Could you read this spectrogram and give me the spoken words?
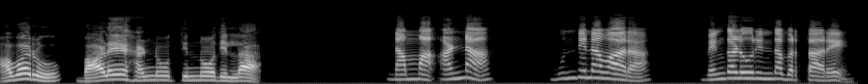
ಅವರು ಬಾಳೆಹಣ್ಣು ತಿನ್ನೋದಿಲ್ಲ. ನಮ್ಮ ಅಣ್ಣ ಮುಂದಿನ ವಾರ ಬೆಂಗಳೂರಿಂದ ಬರ್ತಾರೆ.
